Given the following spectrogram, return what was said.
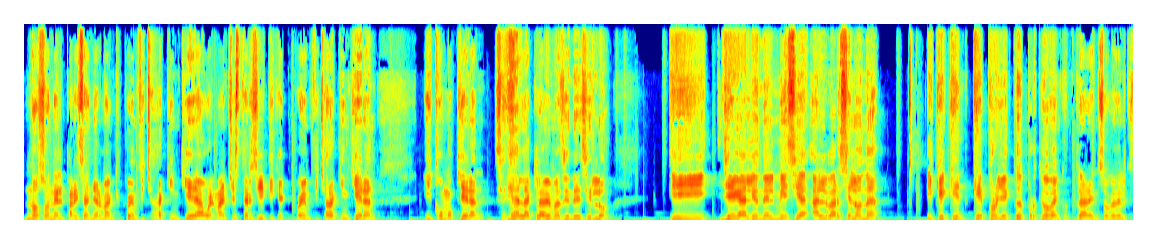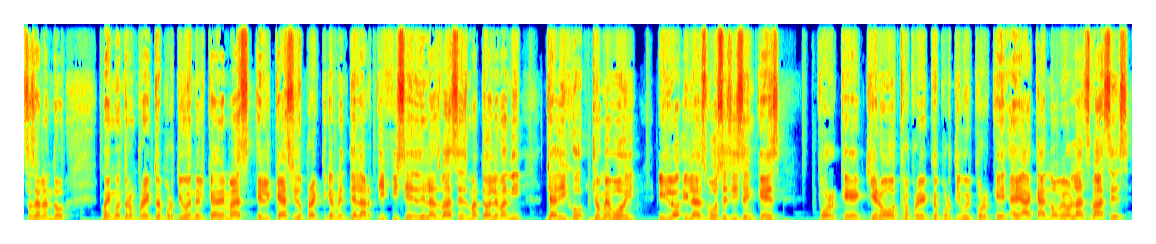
no son el Paris Saint Germain que pueden fichar a quien quiera, o el Manchester City que pueden fichar a quien quieran, y como quieran, sería la clave más bien de decirlo. Y llega Lionel Messi al Barcelona, ¿y qué, qué, proyecto deportivo va a encontrar, Enzo, del que estás hablando? Va a encontrar un proyecto deportivo en el que además el que ha sido prácticamente el artífice de las bases, Mateo Alemani, ya dijo, yo me voy, y, y las voces dicen que es porque quiero otro proyecto deportivo y porque eh, acá no veo las bases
